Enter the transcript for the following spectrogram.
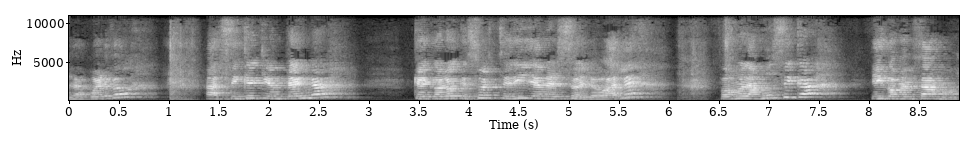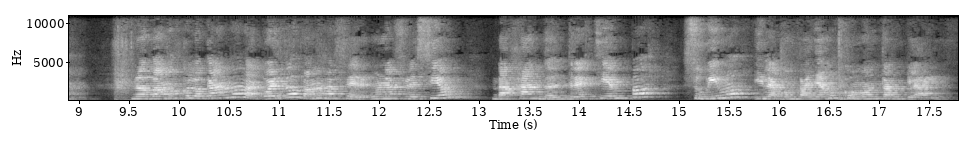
¿De acuerdo? Así que quien tenga, que coloque su esterilla en el suelo, ¿vale? Pongo la música y comenzamos. Nos vamos colocando, ¿de acuerdo? Vamos a hacer una flexión bajando en tres tiempos, subimos y la acompañamos con mountain climb.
